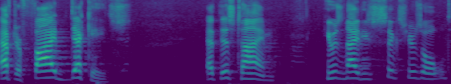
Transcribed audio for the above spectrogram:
After five decades, at this time, he was 96 years old.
